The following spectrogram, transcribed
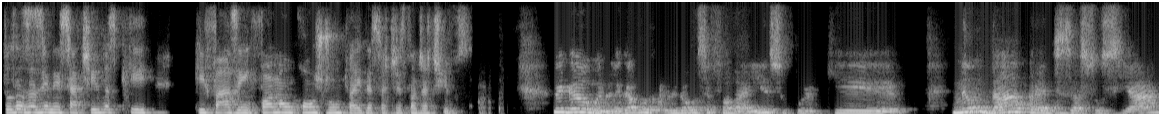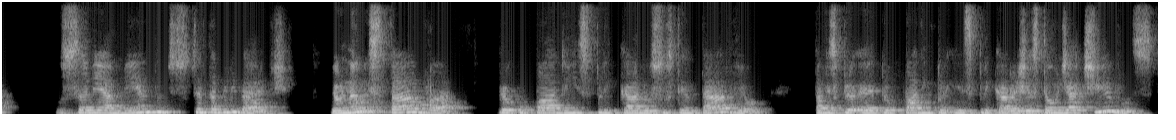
todas as iniciativas que, que fazem, formam um conjunto aí dessa gestão de ativos. Legal, Ana, legal, legal você falar isso, porque não dá para desassociar o saneamento de sustentabilidade. Eu não estava preocupado em explicar o sustentável, estava eh, preocupado em explicar a gestão de ativos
